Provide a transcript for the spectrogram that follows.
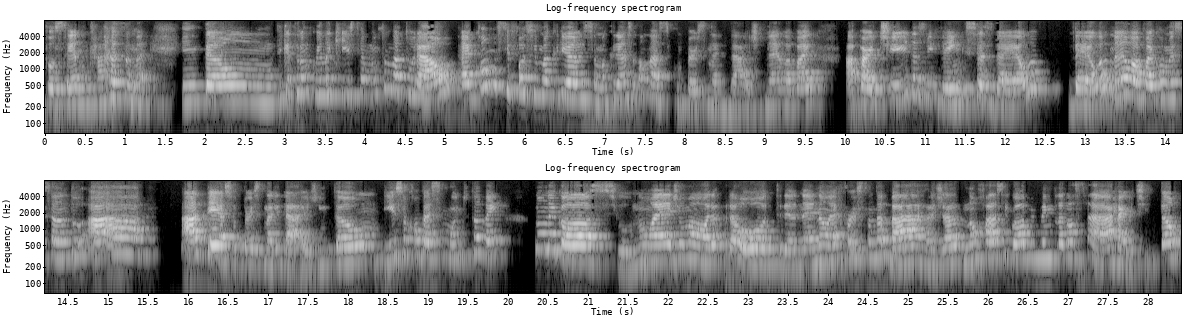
Você, no caso, né? Então, fica tranquila que isso é muito natural. É como se fosse uma criança. Uma criança não nasce com personalidade, né? Ela vai, a partir das vivências dela, dela, né? Ela vai começando a, a ter a sua personalidade. Então, isso acontece muito também no negócio, não é de uma hora para outra, né? Não é forçando a barra, já não faça igual vivendo da nossa arte. Então,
